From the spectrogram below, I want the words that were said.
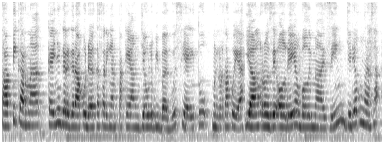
Tapi karena kayaknya gara-gara aku udah keseringan pakai yang jauh lebih bagus yaitu menurut aku ya, yang Rose All Day yang volumizing. Jadi aku ngerasa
